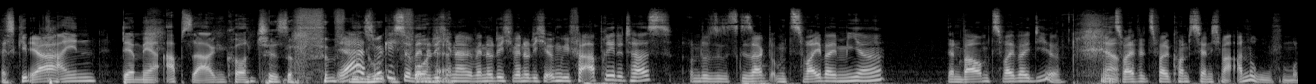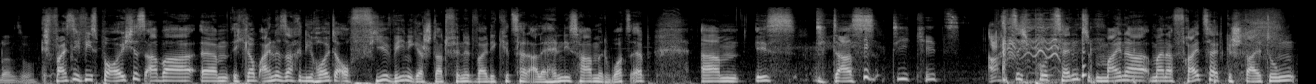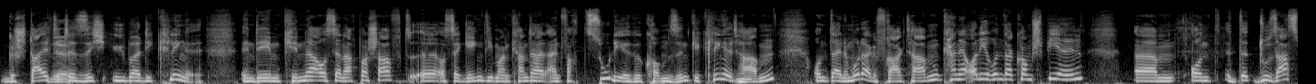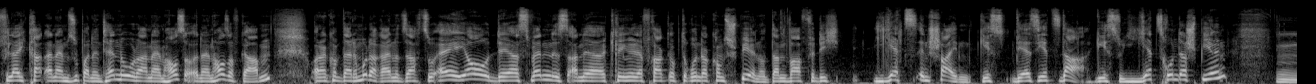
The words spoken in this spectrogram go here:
Es gibt Ja. keinen, der mehr absagen konnte, so fünf Ja, Minuten ist wirklich so. Wenn du, dich einer, wenn, du dich, wenn du dich irgendwie verabredet hast und du hast gesagt, um zwei bei mir, dann war um zwei bei dir. Ja. Im Zweifelsfall konntest du ja nicht mal anrufen oder so. Ich weiß nicht, wie es bei euch ist, aber ähm, ich glaube, eine Sache, die heute auch viel weniger stattfindet, weil die Kids halt alle Handys haben mit WhatsApp, ähm, ist, dass Die Kids. 80 Prozent meiner, meiner Freizeitgestaltung gestaltete Ja. sich über die Klingel, indem Kinder aus der Nachbarschaft, äh, aus der Gegend, die man kannte, halt einfach zu dir gekommen sind, geklingelt haben und deine Mutter gefragt haben, kann der Olli runterkommen spielen? Ähm, und du saßt vielleicht gerade an einem Super Nintendo oder an einem Haus, an deinen Hausaufgaben und dann kommt deine Mutter rein und sagt so, ey, yo, der Sven ist an der Klingel, der fragt, ob du runterkommst spielen. Und dann war für dich jetzt entscheidend. Gehst, der ist jetzt da. Gehst du jetzt runterspielen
